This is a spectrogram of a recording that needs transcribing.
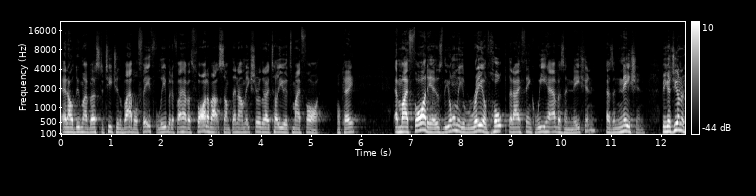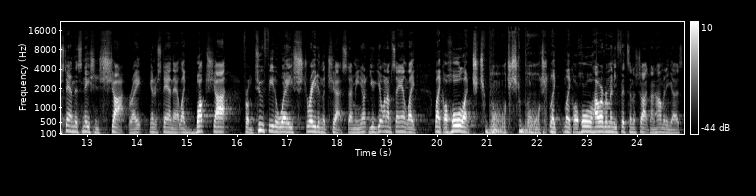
and I'll do my best to teach you the Bible faithfully. But if I have a thought about something, I'll make sure that I tell you it's my thought, okay? And my thought is the only ray of hope that I think we have as a nation, as a nation, because you understand this nation's shot, right? You understand that? Like buckshot from two feet away, straight in the chest. I mean, you, you get what I'm saying? Like, like a whole, like, like, like a whole, however many fits in a shotgun. How many guys?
